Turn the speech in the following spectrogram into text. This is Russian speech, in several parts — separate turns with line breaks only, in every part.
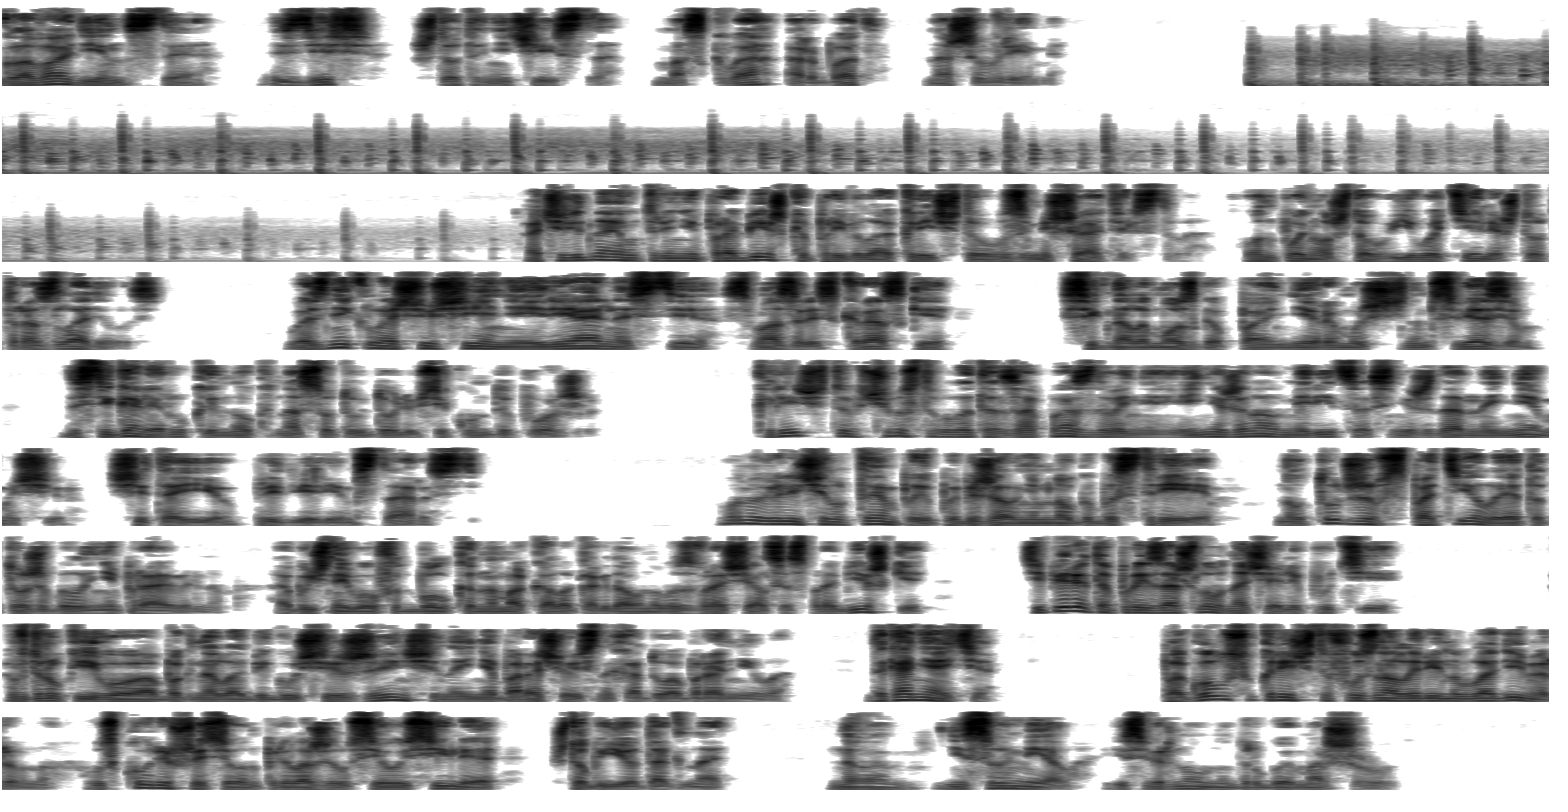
Глава одиннадцатая. Здесь что-то нечисто. Москва, Арбат, наше время. Очередная утренняя пробежка привела Кречетова в замешательство. Он понял, что в его теле что-то разладилось. Возникло ощущение реальности, смазались краски, сигналы мозга по нейромышечным связям достигали рук и ног на сотую долю секунды позже. Кречетов чувствовал это запаздывание и не желал мириться с нежданной немощью, считая ее преддверием старости. Он увеличил темпы и побежал немного быстрее, но тут же вспотел, и это тоже было неправильным. Обычно его футболка намокала, когда он возвращался с пробежки. Теперь это произошло в начале пути. Вдруг его обогнала бегущая женщина и, не оборачиваясь на ходу, оборонила. «Догоняйте!» По голосу Кречетов узнал Ирину Владимировну. Ускорившись, он приложил все усилия, чтобы ее догнать. Но не сумел и свернул на другой маршрут.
